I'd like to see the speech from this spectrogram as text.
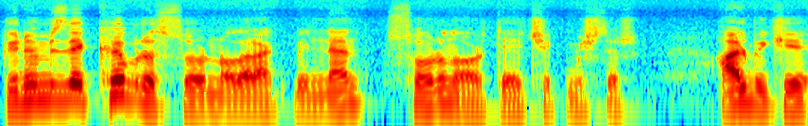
günümüzde Kıbrıs sorunu olarak bilinen sorun ortaya çıkmıştır. Halbuki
